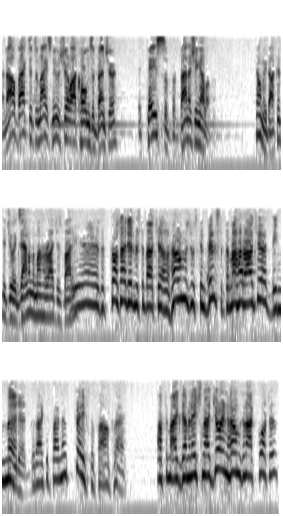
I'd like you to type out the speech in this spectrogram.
And now back to tonight's new Sherlock Holmes adventure, the case of the vanishing elephant. Tell me, Doctor, did you examine the Maharaja's body? Yes, of course I did, Mr. Bartell. Holmes was convinced that the Maharaja had been murdered, but I could find no trace of foul play. After my examination, I joined Holmes in our quarters,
